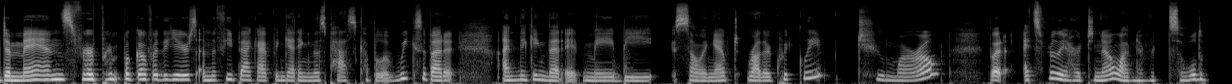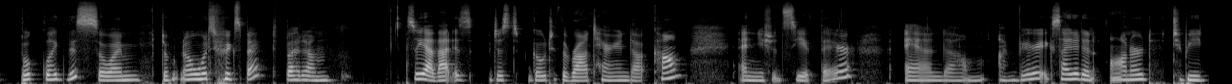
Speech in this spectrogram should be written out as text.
demands for a print book over the years and the feedback I've been getting this past couple of weeks about it, I'm thinking that it may be selling out rather quickly tomorrow, but it's really hard to know. I've never sold a book like this, so I don't know what to expect. But um, so yeah, that is just go to therawtarian.com and you should see it there. And um, I'm very excited and honored to be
